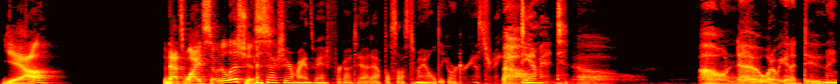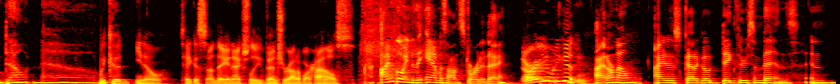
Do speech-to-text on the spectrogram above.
yeah. And that's why it's so delicious. This actually reminds me, I forgot to add applesauce to my Aldi order yesterday. Oh, Damn it. No. Oh no, what are we gonna do? I don't know. We could, you know, take a Sunday and actually venture out of our house. I'm going to the Amazon store today. Are you? What are you getting? I don't know. I just got to go dig through some bins and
